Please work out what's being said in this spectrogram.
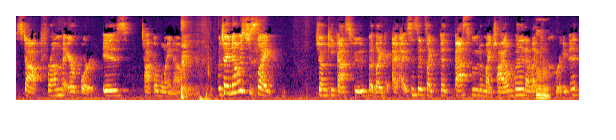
stop from the airport is Taco Bueno, which I know is just like junky fast food, but like I, I since it's like the fast food of my childhood, I like crave it.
